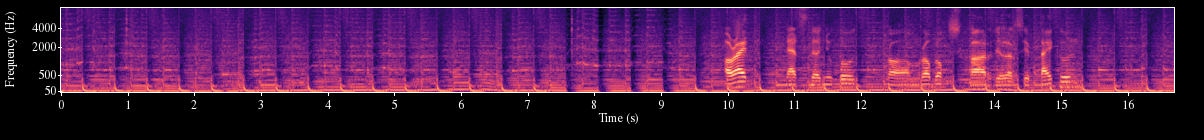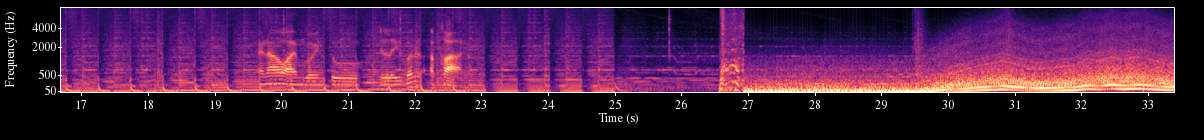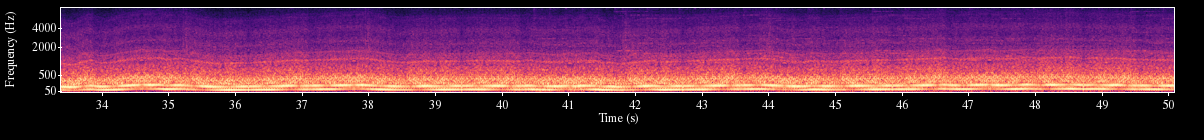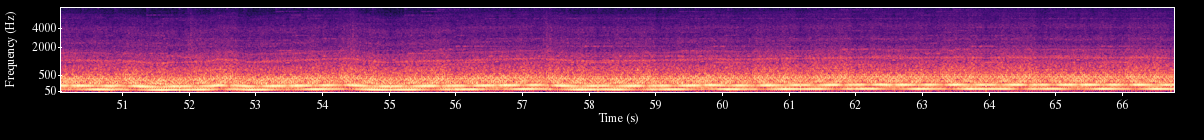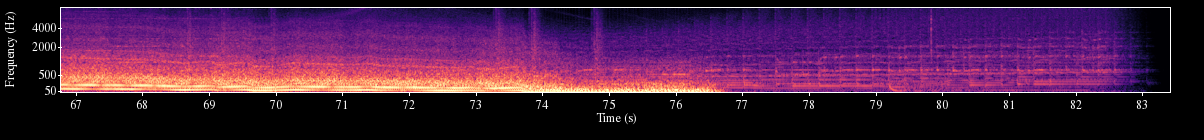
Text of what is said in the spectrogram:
Alright, that's the new code from Roblox Car Dealership Tycoon. And now I'm going to deliver a car.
